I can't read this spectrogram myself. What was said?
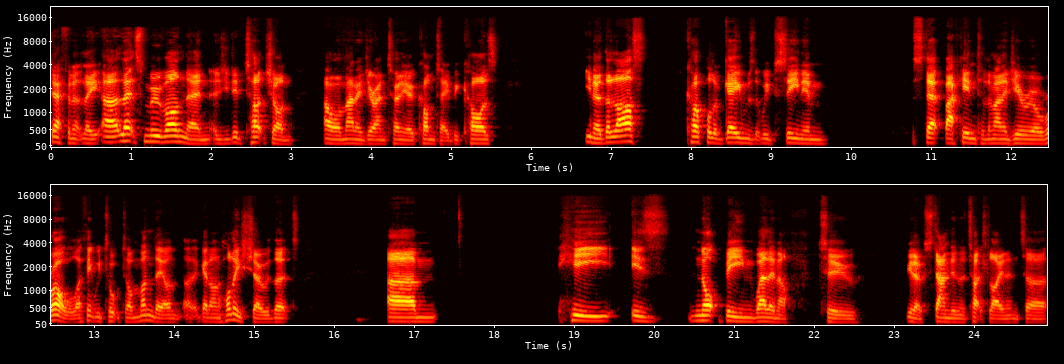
definitely. Uh, let's move on then, as you did touch on our manager Antonio Conte, because you know the last couple of games that we've seen him step back into the managerial role. I think we talked on Monday on again on Holly's show that um, he is not being well enough to, you know, stand in the touchline and to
